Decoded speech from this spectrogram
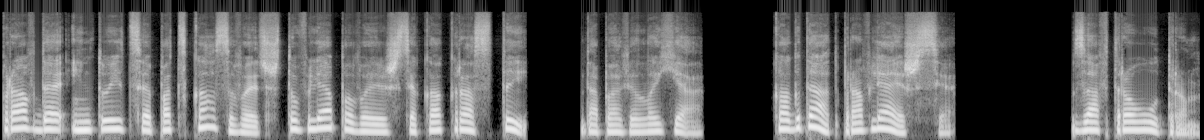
«Правда, интуиция подсказывает, что вляпываешься как раз ты», — добавила я. «Когда отправляешься?» «Завтра утром».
